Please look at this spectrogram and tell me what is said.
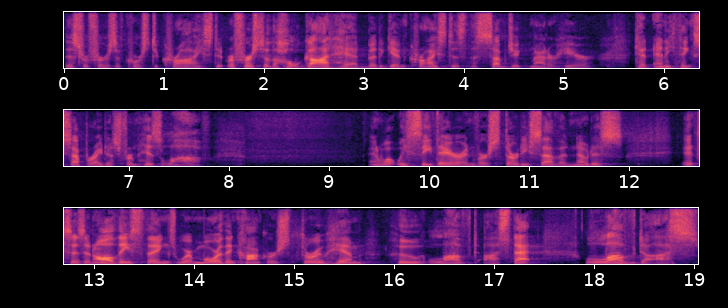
This refers, of course, to Christ. It refers to the whole Godhead, but again, Christ is the subject matter here. Can anything separate us from his love? And what we see there in verse 37, notice it says, In all these things, we're more than conquerors through him who loved us. That loved us.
